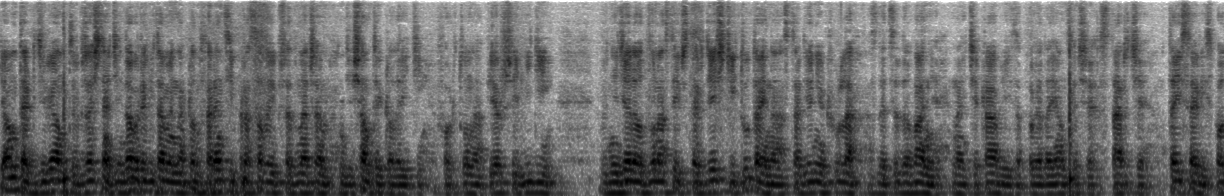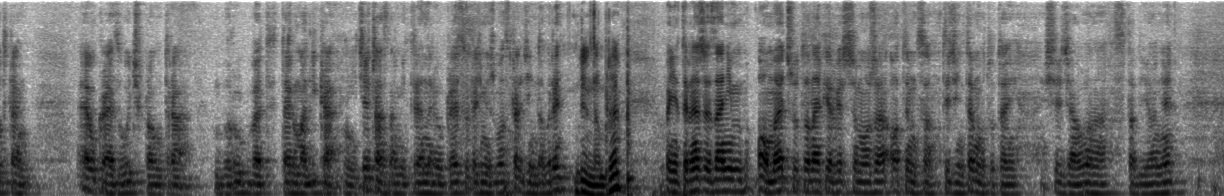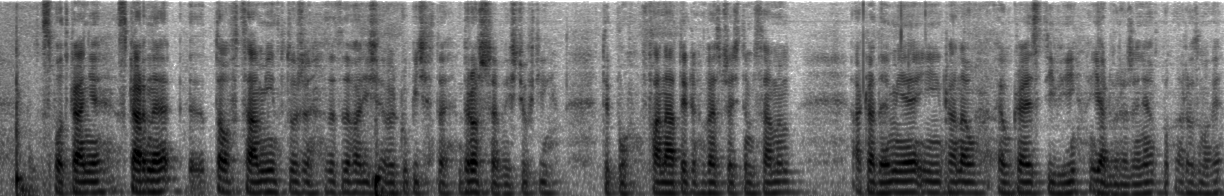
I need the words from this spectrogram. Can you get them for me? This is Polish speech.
Piątek, 9 września. Dzień dobry, witamy na konferencji prasowej przed meczem 10 kolejki Fortuna pierwszej ligi. W niedzielę o 12.40 tutaj na Stadionie Króla zdecydowanie najciekawiej zapowiadające się starcie tej serii spotkań. Eukres Łódź kontra Brookbet Termalika Nieciecza. Z nami trener Eukresu Kazimierz Moskal. Dzień dobry. Dzień dobry. Panie trenerze, zanim o meczu, to najpierw jeszcze może o tym, co tydzień temu tutaj się działo na stadionie. Spotkanie z karnetowcami, którzy zdecydowali się wykupić te droższe wyjściówki typu Fanatyk, wesprzeć tym samym Akademię i kanał ŁKS TV. Jak wrażenia po rozmowie?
